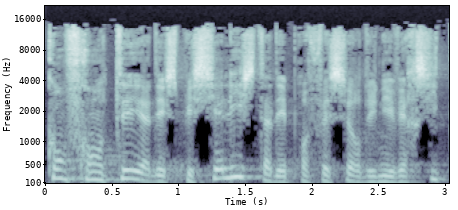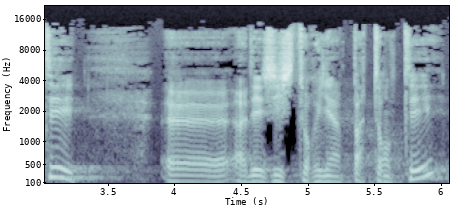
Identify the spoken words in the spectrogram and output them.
confronté à des spécialistes, à des professeurs d'université, euh, à des historiens patentés,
